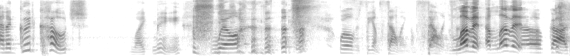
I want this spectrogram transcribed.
and a good coach like me will will see I'm selling. Selling. selling. Love it. I love it. Oh gosh.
